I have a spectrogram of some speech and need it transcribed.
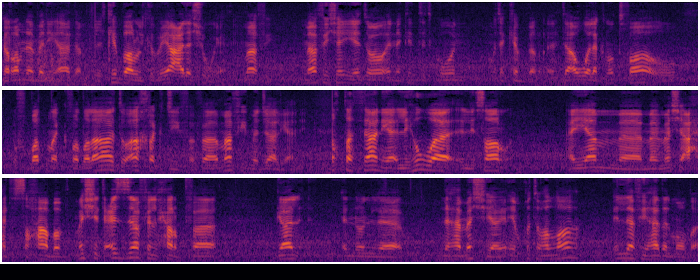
كرمنا بني آدم. الكبر والكبرياء على شو يعني؟ ما في. ما في شيء يدعو أنك أنت تكون متكبر. أنت أولك نطفة و... وفي بطنك فضلات وآخرك جيفة. فما في مجال يعني. النقطة الثانية اللي هو اللي صار أيام ما مشى أحد الصحابة مشت عزة في الحرب. ف قال انه إنها مشية يمقتها الله. إلا في هذا الموضع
